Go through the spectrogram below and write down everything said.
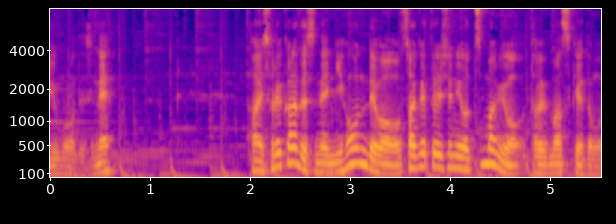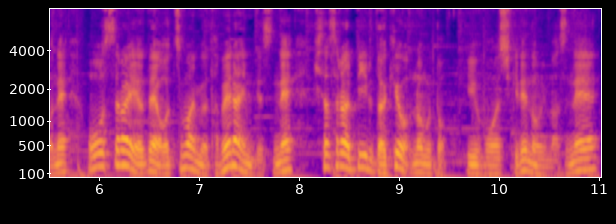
いうものですね。はい、それからですね、日本ではお酒と一緒におつまみを食べますけれどもね、オーストラリアではおつまみを食べないんですね。ひたすらビールだけを飲むという方式で飲みますね。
